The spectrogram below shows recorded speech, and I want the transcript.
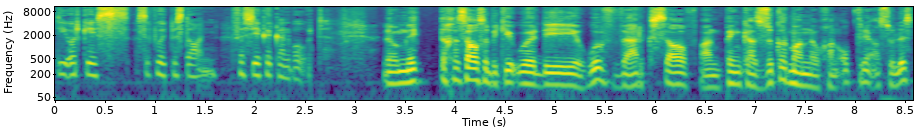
die orkes se voortbestaan verseker kan word. Nou om net te gesels 'n bietjie oor die hoofwerk self aan Penka Zuckerman nou gaan optree as solis.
